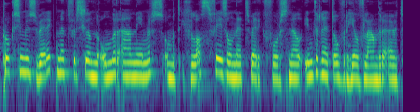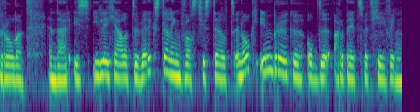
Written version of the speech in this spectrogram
Proximus werkt met verschillende onderaannemers om het glasvezelnetwerk voor snel internet over heel Vlaanderen uit te rollen. En daar is illegale tewerkstelling vastgesteld en ook inbreuken op de arbeidswetgeving.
